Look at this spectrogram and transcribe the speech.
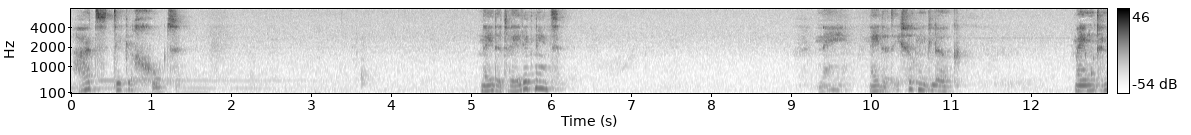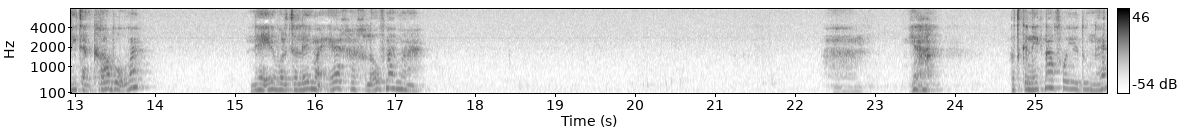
Hartstikke goed. Nee, dat weet ik niet. Nee, nee, dat is ook niet leuk. Maar je moet er niet aan krabben, hoor. Nee, dan wordt het alleen maar erger, geloof mij maar. Uh, ja, wat kan ik nou voor je doen, hè?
